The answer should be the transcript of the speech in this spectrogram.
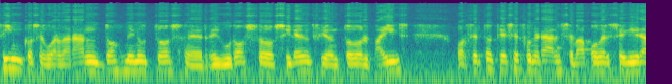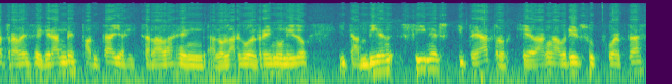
5 se guardarán dos minutos, eh, riguroso silencio en todo el país. Por cierto que ese funeral se va a poder seguir a través de grandes pantallas instaladas en, a lo largo del Reino Unido y también cines y teatros que van a abrir sus puertas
